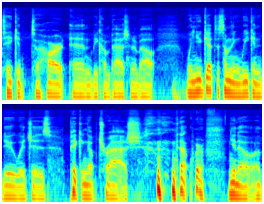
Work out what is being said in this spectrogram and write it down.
take it to heart and become passionate about when you get to something we can do, which is picking up trash that we're, you know, uh,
